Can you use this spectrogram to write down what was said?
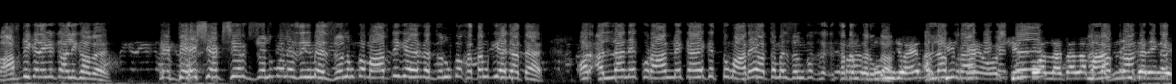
معاف نہیں کریں گے کہاں لکھا ہوا ہے؟ کہ بے شک شرک ظلم العظیم ہے ظلم کو معاف نہیں کیا جاتا ظلم کو ختم کیا جاتا ہے۔ اور اللہ نے قرآن میں کہا ہے کہ تمہارے ہاتھوں میں ظلم کو ختم کروں گا۔ اللہ قرآن میں کہتے ہیں اللہ تعالیٰ معاف نہیں کریں گے۔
